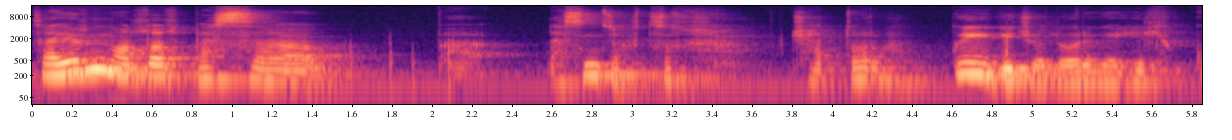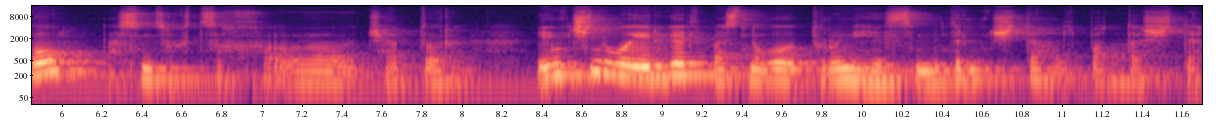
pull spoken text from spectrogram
За ер нь бол бас дасан зогцох чадваргүй гэж бол өөрийгөө хэлэхгүй. Дасан зогцох чадвар. Энэ чинь нөгөө эргээл бас нөгөө түрүүний хэлсэн мэдрэмжтэй холбоотой штэ.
